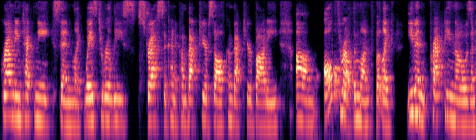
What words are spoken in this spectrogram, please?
grounding techniques and like ways to release stress and kind of come back to yourself, come back to your body, um, all throughout the month. But like even practicing those and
